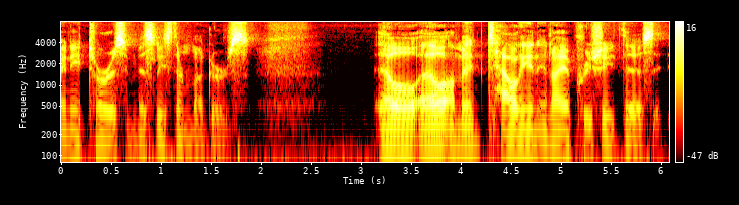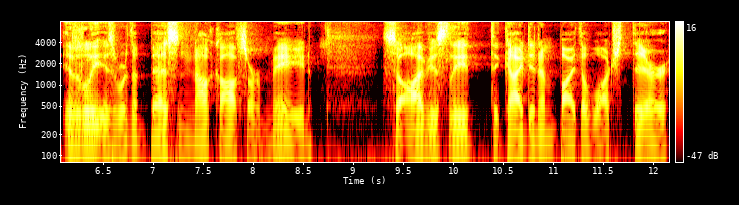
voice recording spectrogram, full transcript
any tourist who misleads their muggers. LOL, I'm Italian and I appreciate this. Italy is where the best knockoffs are made, so obviously the guy didn't buy the watch there.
